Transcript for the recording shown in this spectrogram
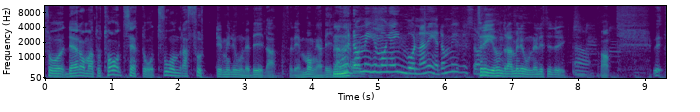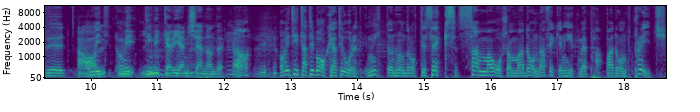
Så där har man totalt sett då 240 miljoner bilar. Så det är många bilar. Hur, de är, hur många invånare är de i USA? 300 miljoner lite drygt. Ja. Eh, Ja, Om vi, om vi, ni, nickar igenkännande. Ja. Om vi tittar tillbaka till året 1986, samma år som Madonna fick en hit med Papa Don't Preach.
